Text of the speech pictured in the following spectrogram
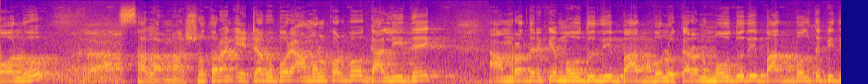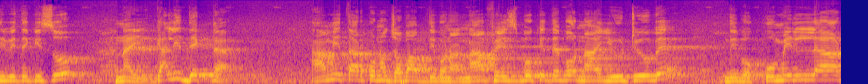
কলু সালামা। সুতরাং এটার উপরে আমল করব, গালি দেখ আমাদেরকে মৌদুদি বাদ বলো, কারণ মৌদুদি বাদ বলতে পৃথিবীতে কিছু নাই। গালি দেখ না। আমি তার কোনো জবাব দিব না না ফেসবুকে দেব, না ইউটিউবে দিব। কুমিল্লার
